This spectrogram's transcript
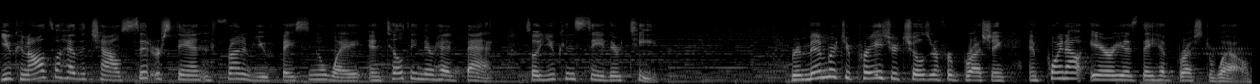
You can also have the child sit or stand in front of you facing away and tilting their head back so you can see their teeth. Remember to praise your children for brushing and point out areas they have brushed well.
